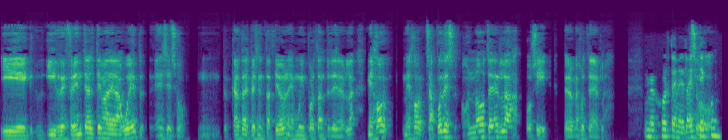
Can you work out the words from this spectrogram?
Y, referente al tema de la web, es eso, carta de presentación, es muy importante tenerla. Mejor, mejor, o sea, puedes no tenerla o sí, pero mejor tenerla. Mejor tenerla, eso, con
